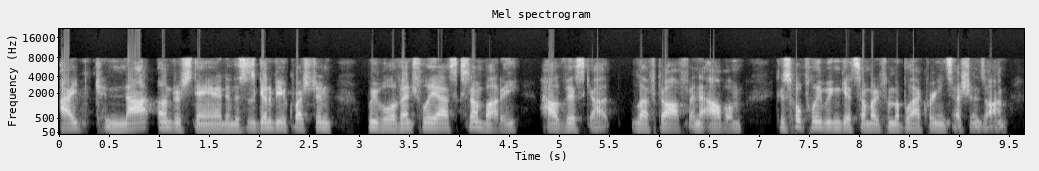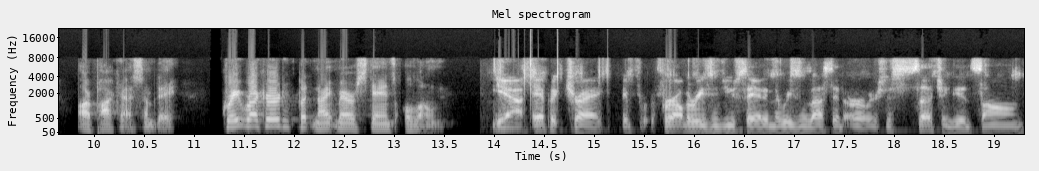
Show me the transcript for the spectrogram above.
I cannot understand, and this is going to be a question we will eventually ask somebody how this got left off an album, because hopefully we can get somebody from the Black Rain Sessions on our podcast someday. Great record, but Nightmare stands alone. Yeah, epic track. If, for all the reasons you said and the reasons I said earlier, it's just such a good song.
